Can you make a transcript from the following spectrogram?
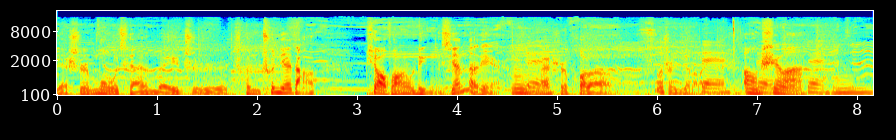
也是目前为止春春节档票房领先的电影，嗯应该是破了四十亿了对哦是吗对，嗯，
